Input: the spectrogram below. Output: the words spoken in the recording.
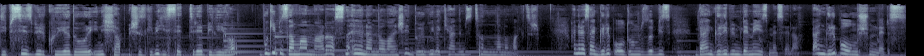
dipsiz bir kuyuya doğru iniş yapmışız gibi hissettirebiliyor. Bu gibi zamanlarda aslında en önemli olan şey duyguyla kendimizi tanımlamamaktır. Hani mesela grip olduğumuzda biz ben gripim demeyiz mesela. Ben grip olmuşum deriz.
